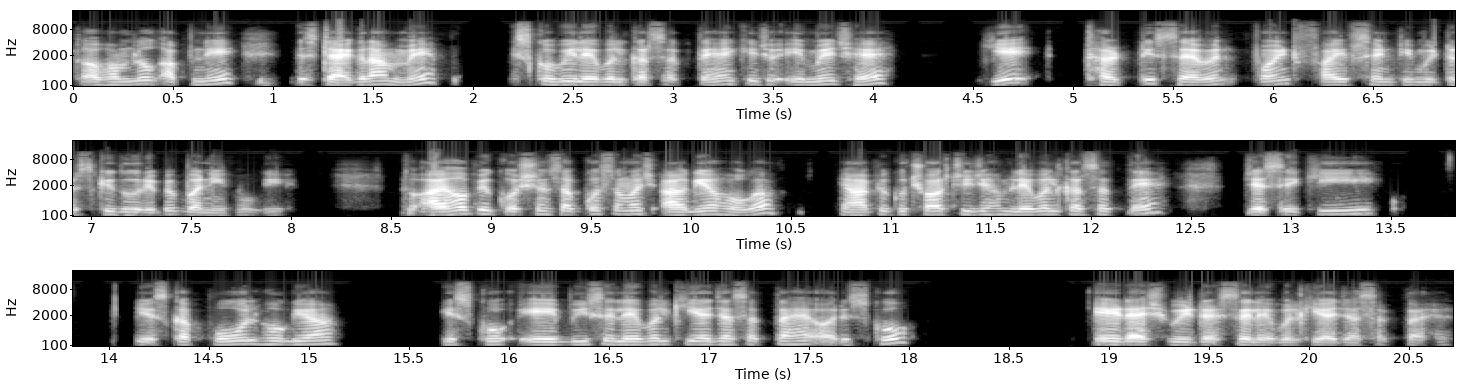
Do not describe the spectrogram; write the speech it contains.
तो अब हम लोग अपने इस डायग्राम में इसको भी लेबल कर सकते हैं कि जो इमेज है ये 37.5 सेंटीमीटर्स की दूरी पे बनी होगी। तो आई होप ये क्वेश्चन सबको समझ आ गया होगा। यहाँ पे कुछ और चीज़ें हम लेबल कर सकते हैं, जैसे कि ये इसका पोल हो गया, इसको ए बी से लेबल किया जा सकता है और इसको ए डैश बी डैश से लेबल किया जा सकता है।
